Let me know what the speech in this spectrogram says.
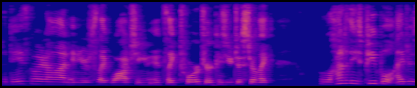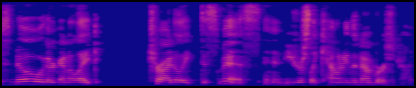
the day's going on and you're just like watching and it's like torture because you just are like a lot of these people I just know they're gonna like try to like dismiss and you're just like counting the numbers and you're like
